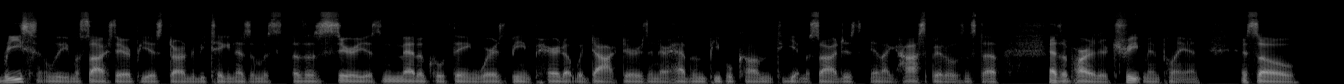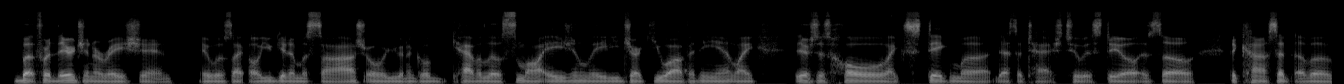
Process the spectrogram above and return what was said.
recently, massage therapy is starting to be taken as a as a serious medical thing where it's being paired up with doctors and they're having people come to get massages in like hospitals and stuff as a part of their treatment plan. And so, but for their generation, It was like, oh, you get a massage, or you're gonna go have a little small Asian lady jerk you off at the end. Like, there's this whole like stigma that's attached to it still, and so the concept of a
